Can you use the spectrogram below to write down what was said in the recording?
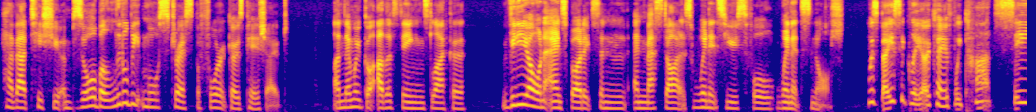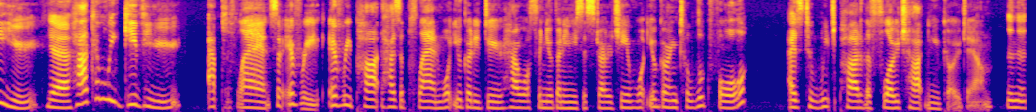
have our tissue absorb a little bit more stress before it goes pear shaped. And then we've got other things like a video on antibiotics and, and mastitis when it's useful, when it's not. Was basically okay, if we can't see you, Yeah. how can we give you a plan? So every every part has a plan, what you're going to do, how often you're going to use a strategy, and what you're going to look for as to which part of the flow chart you go down. Mhm.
